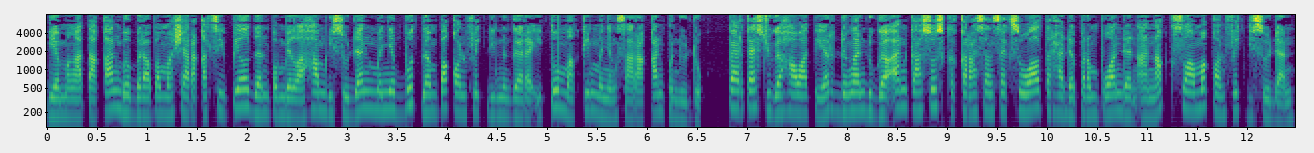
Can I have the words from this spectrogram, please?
Dia mengatakan beberapa masyarakat sipil dan pembela HAM di Sudan menyebut dampak konflik di negara itu makin menyengsarakan penduduk. Pertes juga khawatir dengan dugaan kasus kekerasan seksual terhadap perempuan dan anak selama konflik di Sudan.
